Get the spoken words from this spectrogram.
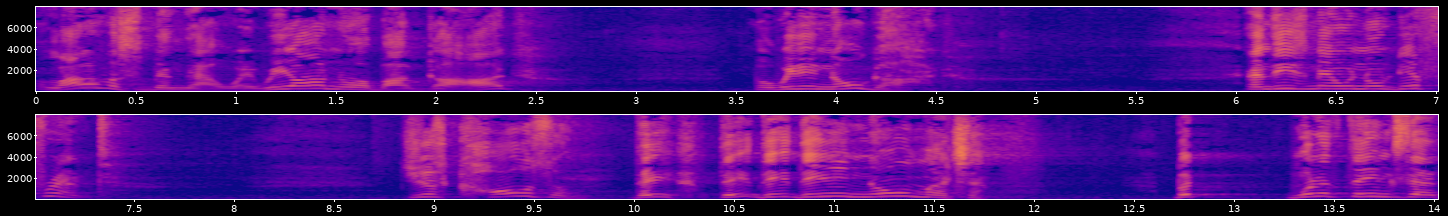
A lot of us have been that way. We all know about God, but we didn't know God. And these men were no different. Just calls them. They, they, they, they didn't know much. But one of the things that,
